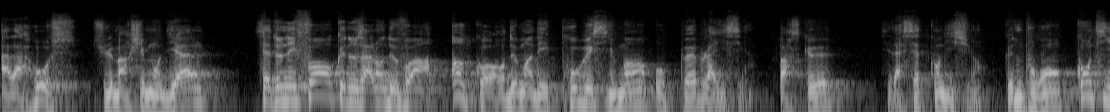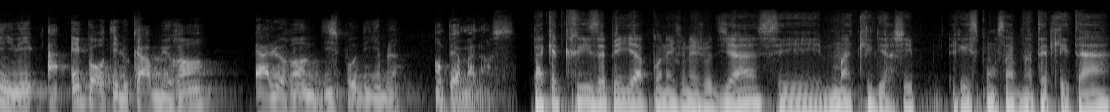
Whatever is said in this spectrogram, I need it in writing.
à la hausse sur le marché mondial, c'est un effort que nous allons devoir encore demander progressivement au peuple haïtien. Parce que c'est à cette condition que nous pourrons continuer à importer le carburant et à le rendre disponible en permanence. Paquet de crise pays à connaître aujourd'hui, c'est manque leadership responsable dans tête l'État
